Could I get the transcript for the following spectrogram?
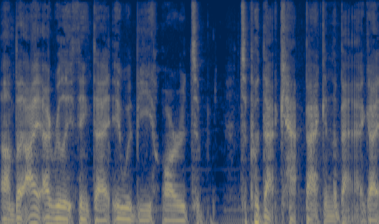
Um, but I, I, really think that it would be hard to to put that cat back in the bag. I,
